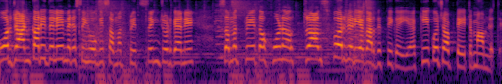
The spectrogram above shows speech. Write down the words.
ਹੋਰ ਜਾਣਕਾਰੀ ਦੇ ਲਈ ਮੇਰੇ ਸਹਿਯੋਗੀ ਸਮਤਪ੍ਰੀਤ ਸਿੰਘ ਜੁੜ ਗਏ ਨੇ। ਸਮਤਪ੍ਰੀਤ ਹੁਣ ਟ੍ਰਾਂਸਫਰ ਜਿਹੜੀ ਹੈ ਕਰ ਦਿੱਤੀ ਗਈ ਹੈ। ਕੀ ਕੁਝ ਅਪਡੇਟ ਮਾਮਲੇ ਤੇ?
